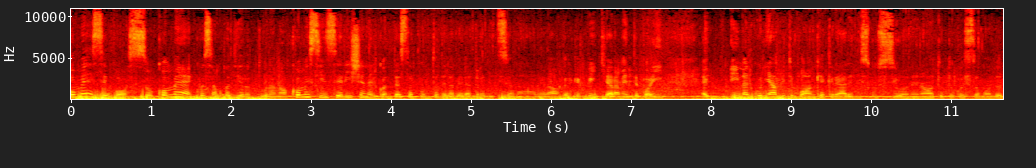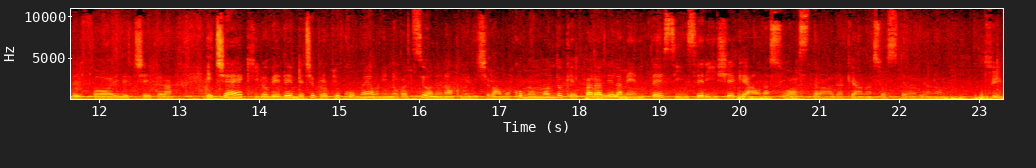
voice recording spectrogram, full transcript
Come se posso, come, questa un po' di rottura, no? come si inserisce nel contesto appunto della vela tradizionale, no? perché qui chiaramente poi in alcuni ambiti può anche creare discussione, no? tutto questo mondo del foil, eccetera. E c'è chi lo vede invece proprio come un'innovazione, no? come dicevamo, come un mondo che parallelamente si inserisce, che ha una sua strada, che ha una sua storia. Sì,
